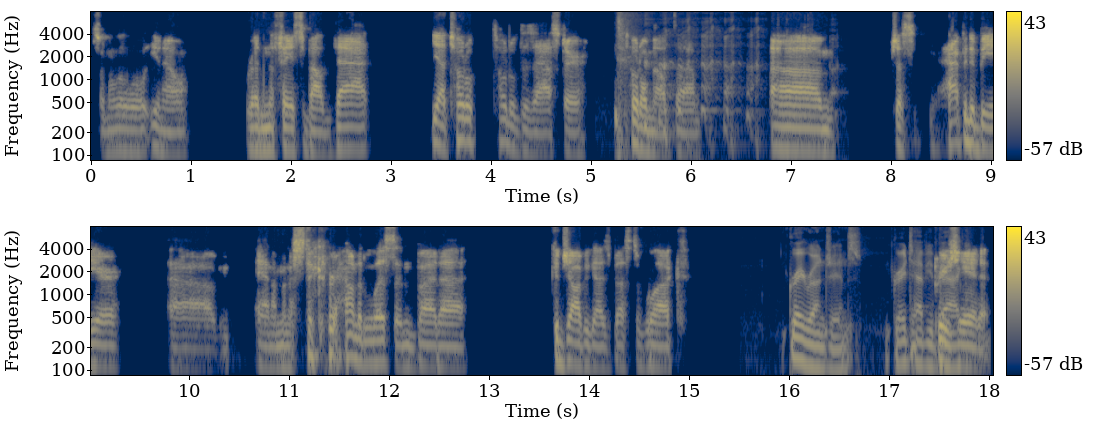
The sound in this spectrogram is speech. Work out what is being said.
so I'm a little, you know, red in the face about that. Yeah, total total disaster, total meltdown. Um, just happy to be here, um, and I'm going to stick around and listen. But uh, good job, you guys. Best of luck. Great run, James. Great to have you back. Appreciate back. it.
